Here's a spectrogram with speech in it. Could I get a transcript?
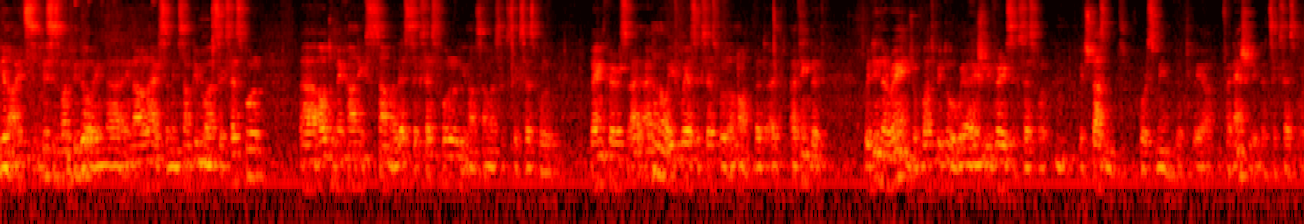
you know, it's this is what we do in uh, in our lives. I mean, some people are successful uh, auto mechanics, some are less successful. You know, some are su- successful bankers. I, I don't know if we are successful or not, but I, I think that within the range of what we do, we are actually very successful, which doesn't, of course, mean that we are financially that successful.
